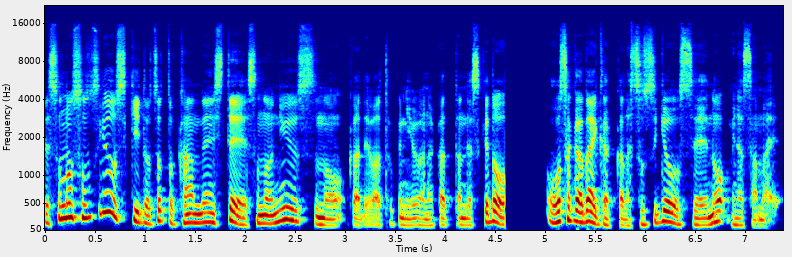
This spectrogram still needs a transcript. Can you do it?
で、その卒業式とちょっと関連して、そのニュースの中では特に言わなかったんですけど、大阪大学から卒業生の皆様へ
